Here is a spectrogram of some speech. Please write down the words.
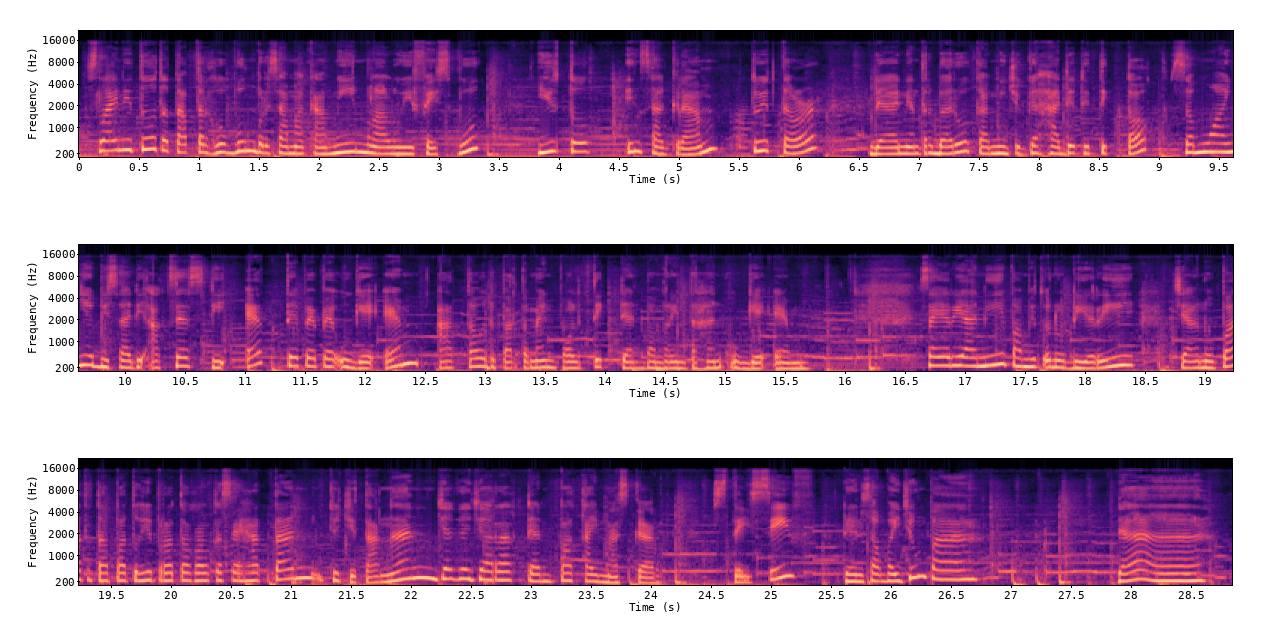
Selain itu, tetap terhubung bersama kami melalui Facebook, YouTube, Instagram, Twitter, dan yang terbaru kami juga hadir di TikTok. Semuanya bisa diakses di @tppugm atau Departemen Politik dan Pemerintahan UGM. Saya Riani pamit undur diri. Jangan lupa tetap patuhi protokol kesehatan, cuci tangan, jaga jarak, dan pakai masker. Stay safe dan sampai jumpa. Dah.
